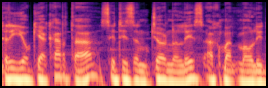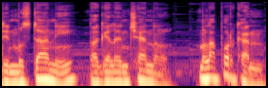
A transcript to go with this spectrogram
Dari Yogyakarta, citizen journalist Ahmad Maulidin Musdani, Bagelen Channel, melaporkan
